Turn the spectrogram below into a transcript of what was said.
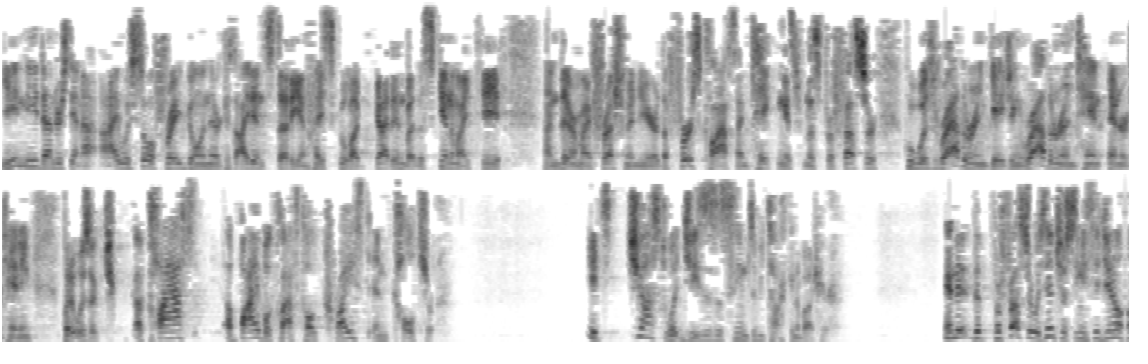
you need to understand, I, I was so afraid going there because I didn't study in high school. I got in by the skin of my teeth. I'm there my freshman year. The first class I'm taking is from this professor who was rather engaging, rather entertaining, but it was a, a class, a Bible class called Christ and Culture. It's just what Jesus seems to be talking about here. And the, the, professor was interesting. He said, you know,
